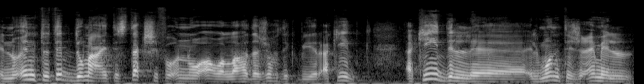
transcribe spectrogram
إنه أنتم تبدوا معي تستكشفوا إنه آه والله هذا جهد كبير. أكيد أكيد المنتج عمل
